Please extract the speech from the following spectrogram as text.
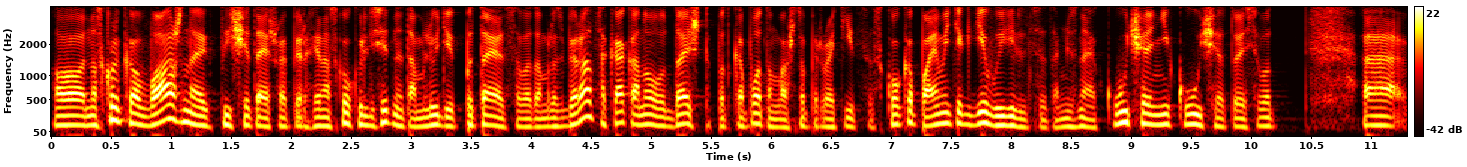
э, насколько важно ты считаешь, во-первых, и насколько действительно там люди пытаются в этом разбираться, как оно дальше-то под капотом во что превратится, сколько памяти где выделится, там, не знаю, куча, не куча, то есть вот э,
